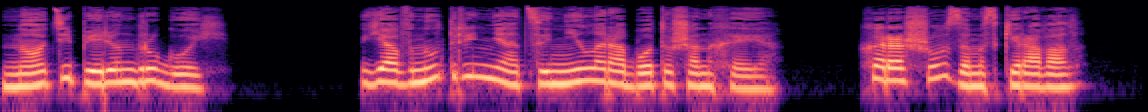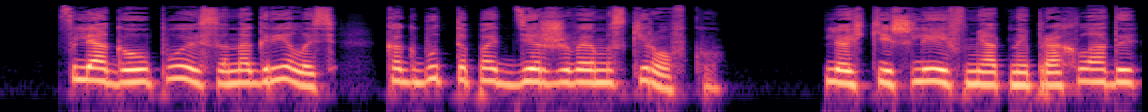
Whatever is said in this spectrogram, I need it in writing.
но теперь он другой». Я внутренне оценила работу Шанхея. Хорошо замаскировал. Фляга у пояса нагрелась, как будто поддерживая маскировку. Легкий шлейф мятной прохлады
